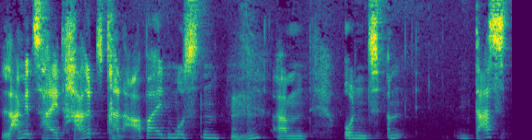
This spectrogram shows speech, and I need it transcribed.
lange Zeit hart dran arbeiten mussten. Mhm. Ähm, und ähm, das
